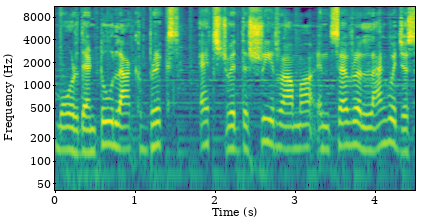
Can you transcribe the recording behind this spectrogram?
More than 2 lakh bricks etched with the Sri Rama in several languages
